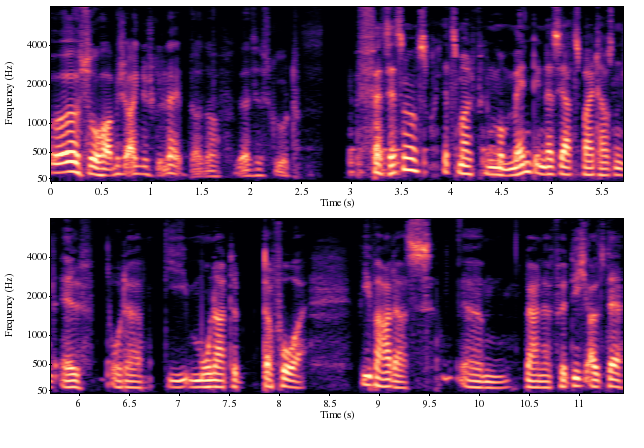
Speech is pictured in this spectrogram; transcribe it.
Äh, so habe ich eigentlich gelebt, also das ist gut. Versetzen wir uns doch jetzt mal für einen Moment in das Jahr 2011 oder die Monate davor. Wie war das, ähm, Werner, für dich, als der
